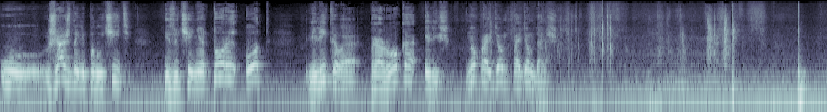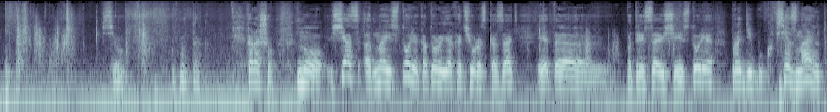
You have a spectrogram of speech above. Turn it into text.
у, жаждали получить изучение Торы от великого пророка Илиша. Но пройдем, пойдем дальше. Все. Вот так. Хорошо. Но сейчас одна история, которую я хочу рассказать, это потрясающая история про дебук. Все знают,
